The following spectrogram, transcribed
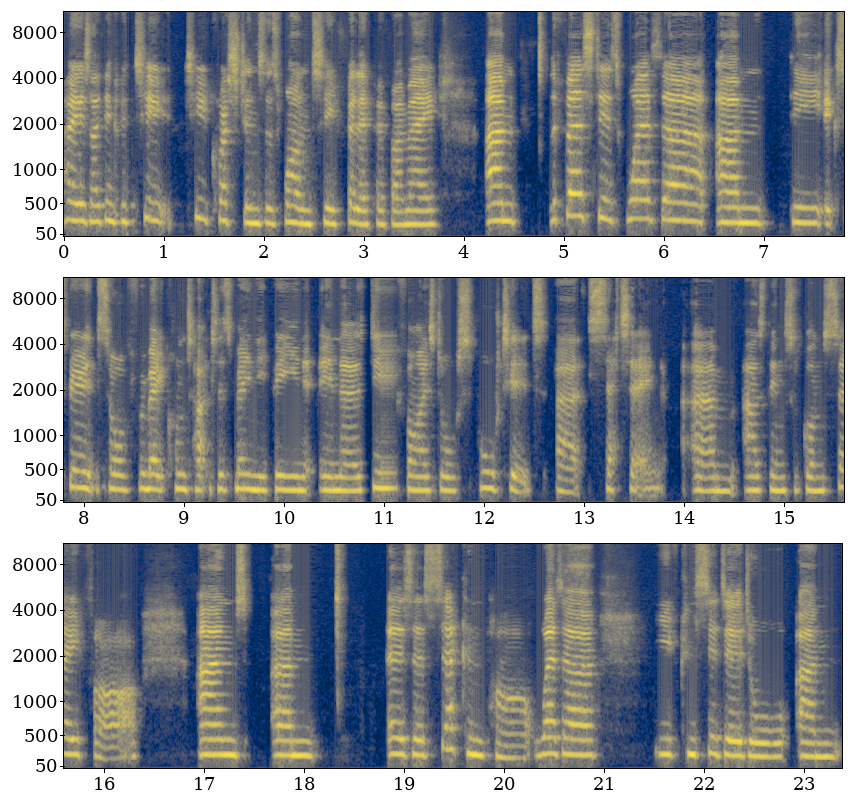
pose, I think, two two questions as one to Philip, if I may. Um, the first is whether um, the experience of remote contact has mainly been in a supervised or supported uh, setting um, as things have gone so far, and um, as a second part, whether you've considered or um,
